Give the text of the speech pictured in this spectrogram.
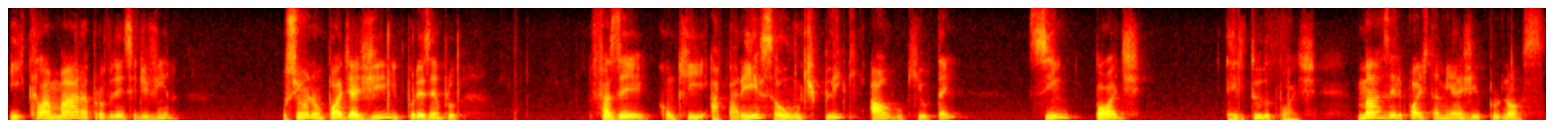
e clamar a providência divina, o Senhor não pode agir, por exemplo, fazer com que apareça ou multiplique algo que o tem? Sim, pode. Ele tudo pode. Mas ele pode também agir por nós,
